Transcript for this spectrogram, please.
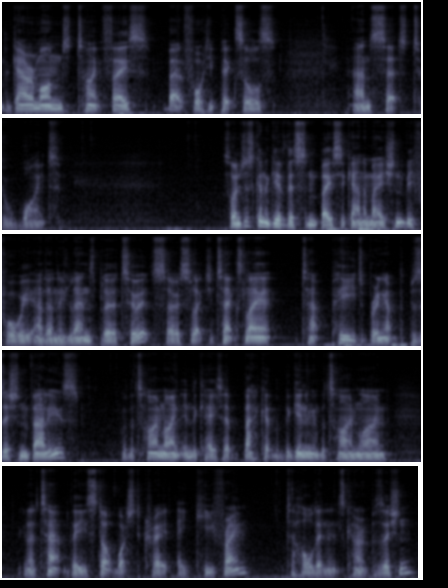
the Garamond typeface, about 40 pixels, and set to white. So I'm just going to give this some basic animation before we add any lens blur to it. So select your text layer, tap P to bring up the position values, with the timeline indicator back at the beginning of the timeline. You're going to tap the stopwatch to create a keyframe to hold it in its current position.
